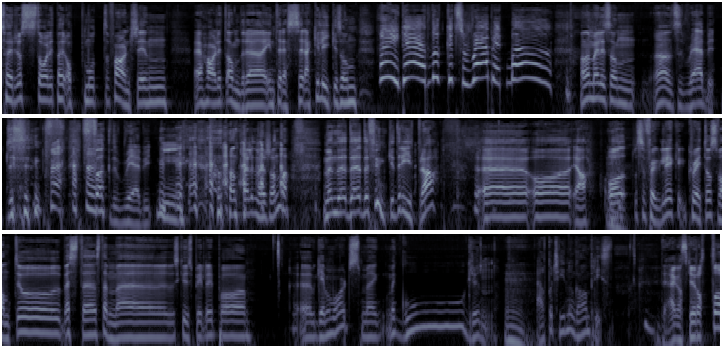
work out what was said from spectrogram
tør å stå litt mer opp mot faren sin. Eh, Har litt andre interesser. Er ikke like sånn Hey dad, look, it's a rabbit! Whoa! Han er mer litt sånn oh, It's a rabbit. Fuck the rabbit. han er litt mer sånn, da. Men det, det, det funker dritbra. Uh, og ja. Og selvfølgelig, Kratos vant jo beste stemmeskuespiller på eh, Game Awards med, med god grunn. Al Pacino ga ham prisen. Det er ganske rått å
